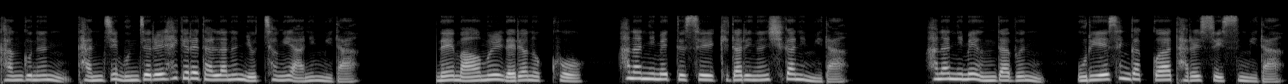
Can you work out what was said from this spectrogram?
강구는 단지 문제를 해결해 달라는 요청이 아닙니다. 내 마음을 내려놓고 하나님의 뜻을 기다리는 시간입니다. 하나님의 응답은 우리의 생각과 다를 수 있습니다.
